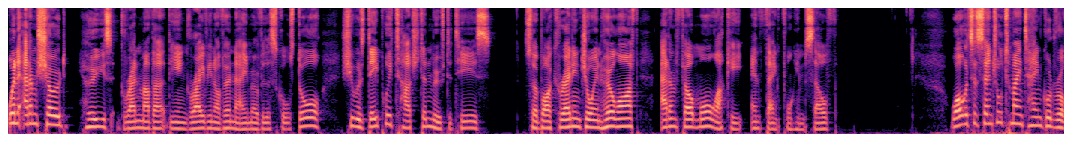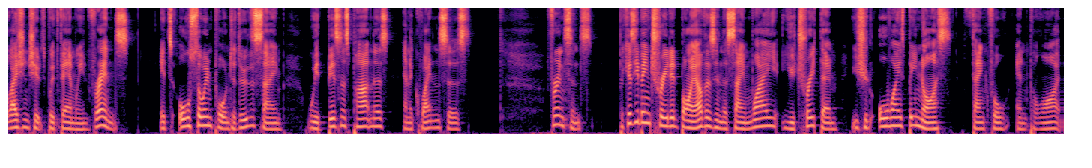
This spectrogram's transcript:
When Adam showed his grandmother the engraving of her name over the school's door, she was deeply touched and moved to tears. So, by creating joy in her life, Adam felt more lucky and thankful himself. While it's essential to maintain good relationships with family and friends, it's also important to do the same with business partners and acquaintances. For instance, because you've been treated by others in the same way you treat them, you should always be nice, thankful, and polite.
